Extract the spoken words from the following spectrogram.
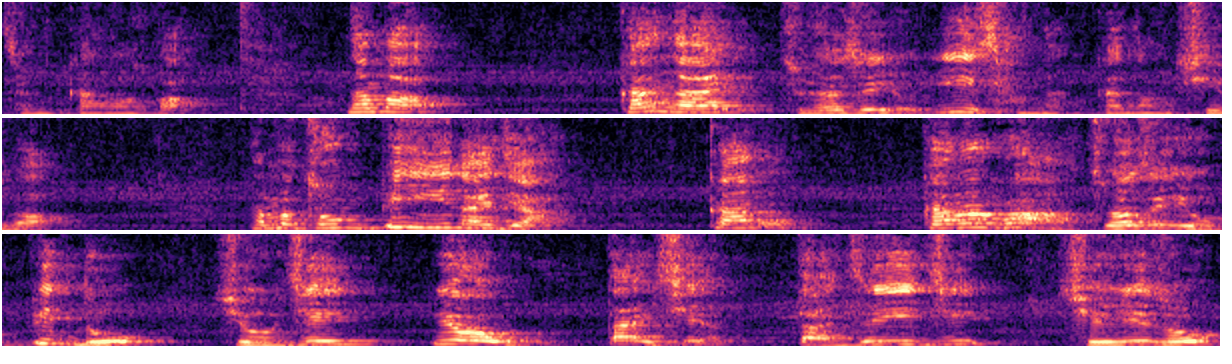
成肝硬化。那么肝癌主要是有异常的肝脏细胞。那么从病因来讲，肝肝硬化主要是由病毒、酒精、药物、代谢、胆汁淤积、血吸虫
